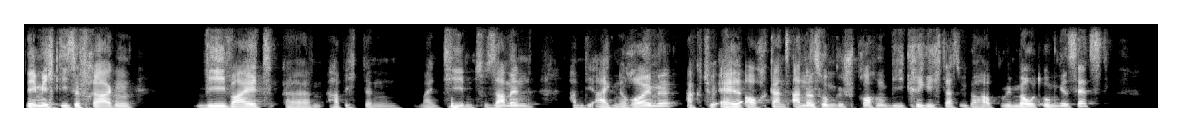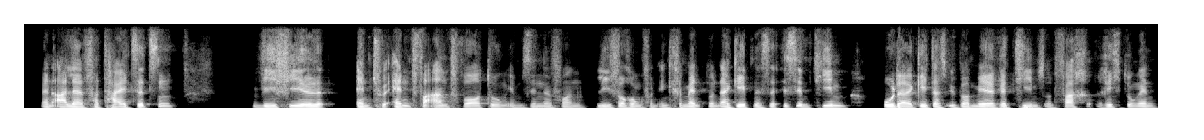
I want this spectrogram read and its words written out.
Nämlich diese Fragen, wie weit äh, habe ich denn mein Team zusammen? Haben die eigene Räume? Aktuell auch ganz andersrum gesprochen. Wie kriege ich das überhaupt remote umgesetzt, wenn alle verteilt sitzen? Wie viel End-to-End-Verantwortung im Sinne von Lieferung von Inkrementen und Ergebnisse ist im Team oder geht das über mehrere Teams und Fachrichtungen?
